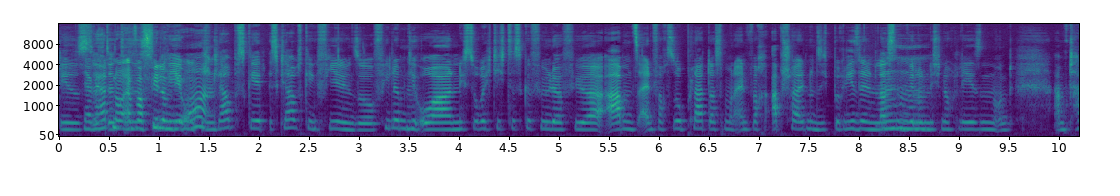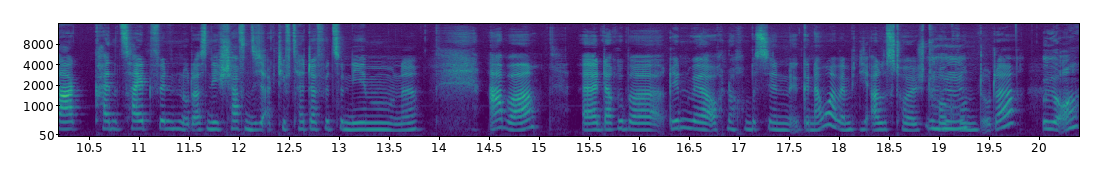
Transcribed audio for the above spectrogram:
Dieses, Ja, wir hatten nur einfach viel um die. Ohren. Ich glaube, es geht, ich glaube, es ging vielen so. Viel um die Hm. Ohren, nicht so richtig das Gefühl dafür. Abends einfach so platt, dass man einfach abschalten und sich berieseln lassen will Mhm. und nicht noch lesen und am Tag keine Zeit finden oder es nicht schaffen, sich aktiv Zeit dafür zu nehmen. Ne? Aber äh, darüber reden wir ja auch noch ein bisschen genauer, wenn mich nicht alles täuscht, Mhm. Grund, oder? Ja,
